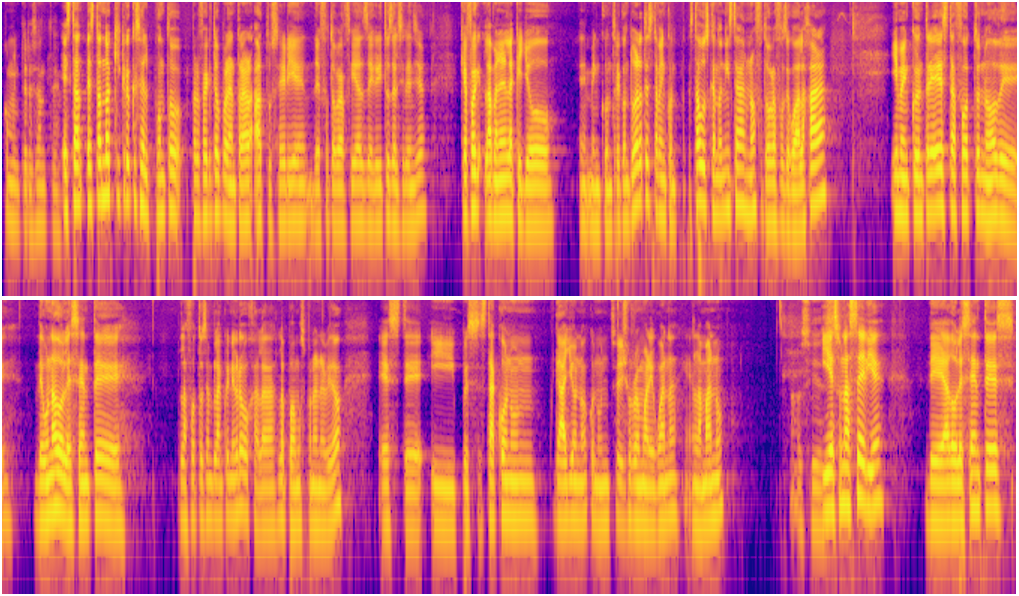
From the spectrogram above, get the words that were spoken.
como interesante. Estan- estando aquí creo que es el punto perfecto para entrar a tu serie de fotografías de Gritos del Silencio, que fue la manera en la que yo eh, me encontré con tu arte. Estaba, estaba buscando en Instagram, ¿no? Fotógrafos de Guadalajara. Y me encontré esta foto, ¿no? De, de un adolescente. La foto es en blanco y negro, ojalá la podamos poner en el video. Este, y pues está con un gallo, ¿no? Con un Sí. churro de marihuana en la mano. Así Y es una serie de adolescentes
